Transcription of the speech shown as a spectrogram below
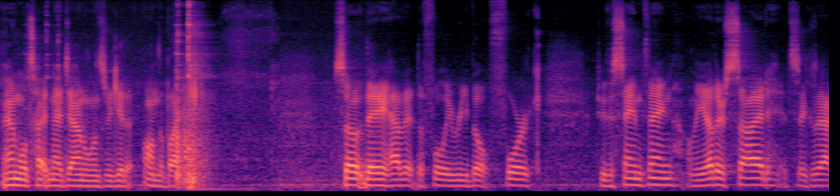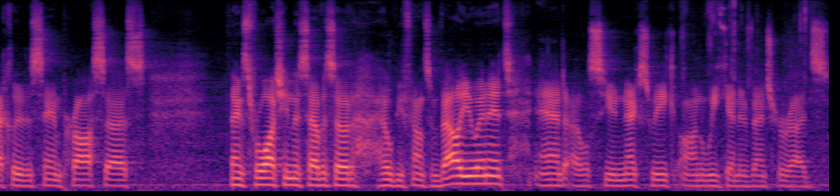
And we'll tighten that down once we get it on the bike. So they have it, the fully rebuilt fork. Do the same thing on the other side. It's exactly the same process. Thanks for watching this episode. I hope you found some value in it, and I will see you next week on Weekend Adventure Rides.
